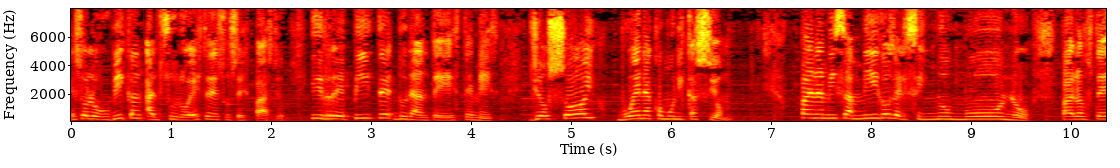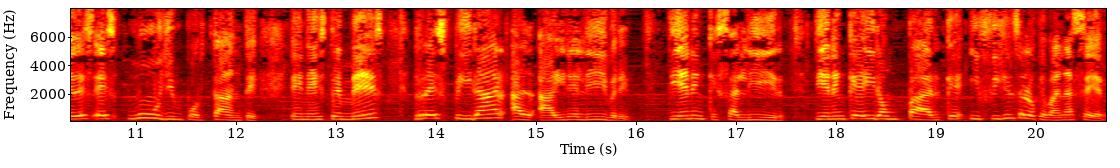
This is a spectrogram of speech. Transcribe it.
Eso lo ubican al suroeste de sus espacios. Y repite durante este mes, yo soy buena comunicación. Para mis amigos del signo mono, para ustedes es muy importante en este mes respirar al aire libre. Tienen que salir, tienen que ir a un parque y fíjense lo que van a hacer.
